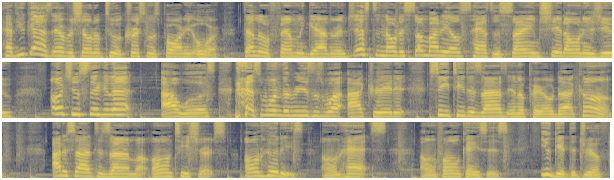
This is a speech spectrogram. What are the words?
Have you guys ever showed up to a Christmas party or that little family gathering just to notice somebody else has the same shit on as you? Aren't you sick of that? I was. That's one of the reasons why I created ctdesignsandapparel.com. I decided to design my own t-shirts, own hoodies, own hats, own phone cases. You get the drift.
